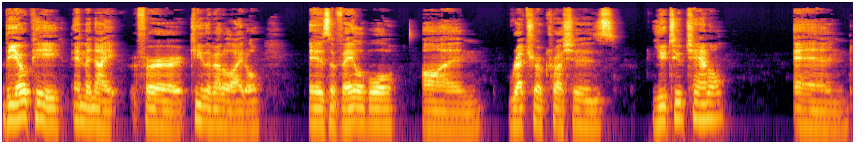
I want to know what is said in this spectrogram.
the OP in the night for Key the Metal Idol is available on Retro Crush's YouTube channel and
